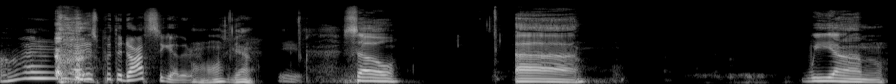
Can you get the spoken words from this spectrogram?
I, I just put the dots together. Uh-huh, yeah. So, uh, we um,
